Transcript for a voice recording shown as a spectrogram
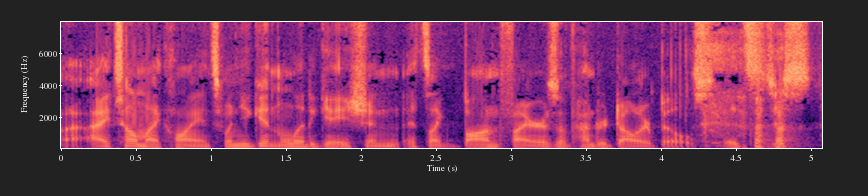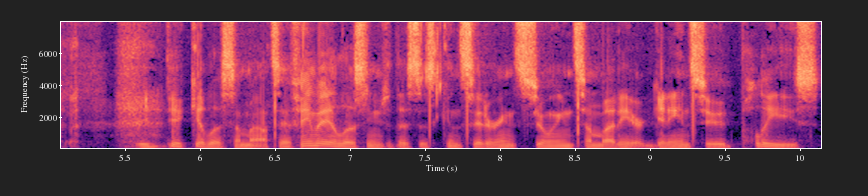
I tell my clients when you get in litigation, it's like bonfires of hundred dollar bills. It's just ridiculous amounts. If anybody listening to this is considering suing somebody or getting sued, please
